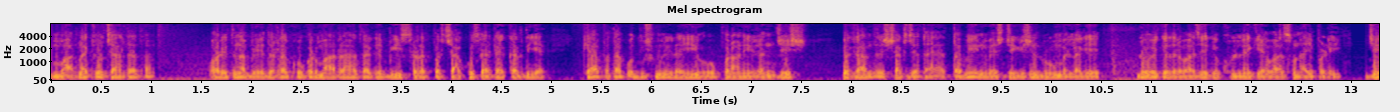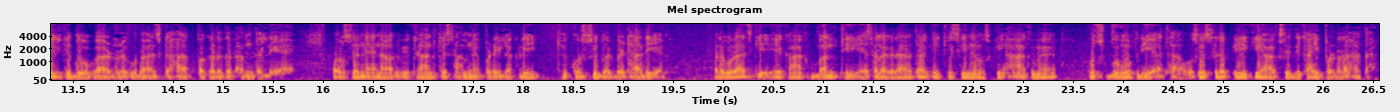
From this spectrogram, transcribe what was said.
मारना क्यों चाहता था? और इतना बेधड़क होकर मार रहा था कि बीच सड़क पर चाकू से अटैक कर दिया। क्या पता कोई दुश्मनी रही हो, पुरानी रंजिश विक्रांत ने शक जताया। तभी इन्वेस्टिगेशन रूम में लगे लोहे के दरवाजे के खुलने की आवाज़ सुनाई पड़ी। जेल के दो गार्ड रघुराज का हाथ पकड़कर अंदर ले आए और उसे नैना और विक्रांत के सामने पड़ी लकड़ी की कुर्सी पर बैठा दिया। रघुराज की एक आँख बंद थी। ऐसा लग रहा था कि किसी ने उसकी आँख में कुछ घोंप दिया था। उसे सिर्फ़ एक ही आँख से दिखाई पड़ रहा था।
